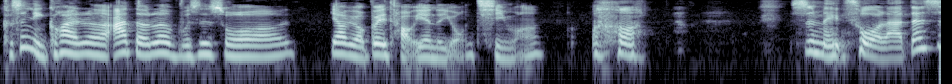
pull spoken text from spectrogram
可是你快乐，阿德勒不是说要有被讨厌的勇气吗？哦，是没错啦，但是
